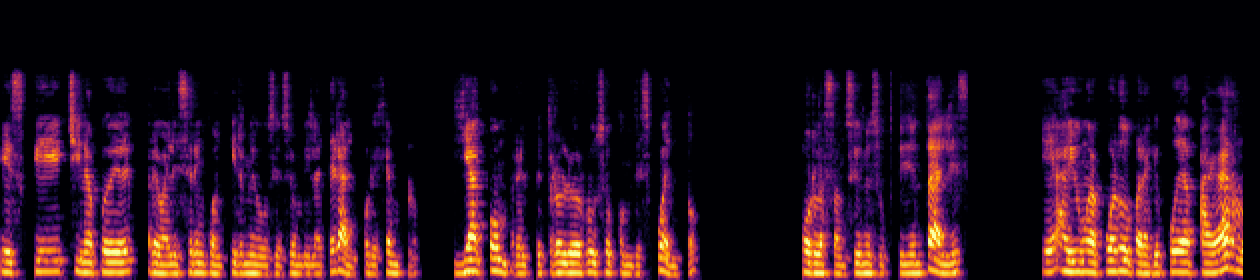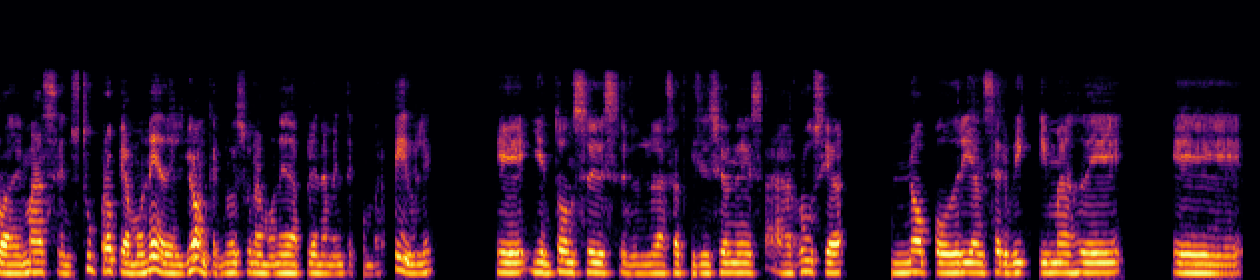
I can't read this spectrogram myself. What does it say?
es que China puede prevalecer en cualquier negociación bilateral. Por ejemplo, ya compra el petróleo ruso con descuento por las sanciones occidentales. Eh, hay un acuerdo para que pueda pagarlo además en su propia moneda, el yuan, que no es una moneda plenamente convertible. Eh, y entonces las adquisiciones a Rusia no podrían ser víctimas de, eh,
